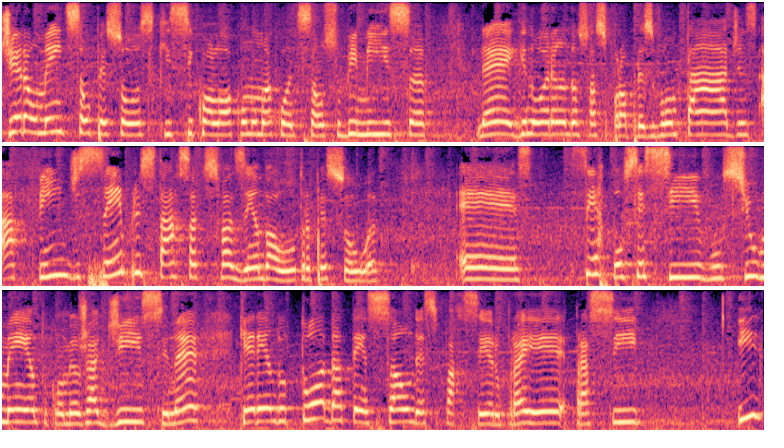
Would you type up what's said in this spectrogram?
Geralmente são pessoas que se colocam numa condição submissa, né, ignorando as suas próprias vontades, a fim de sempre estar satisfazendo a outra pessoa. É, ser possessivo, ciumento, como eu já disse, né, querendo toda a atenção desse parceiro para si. E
